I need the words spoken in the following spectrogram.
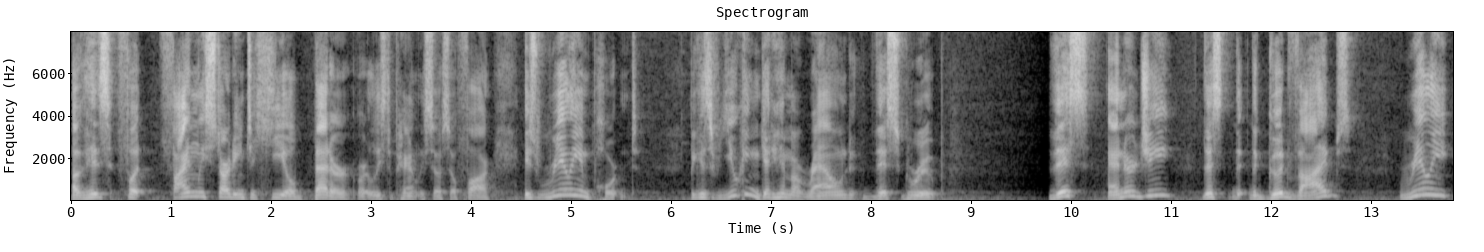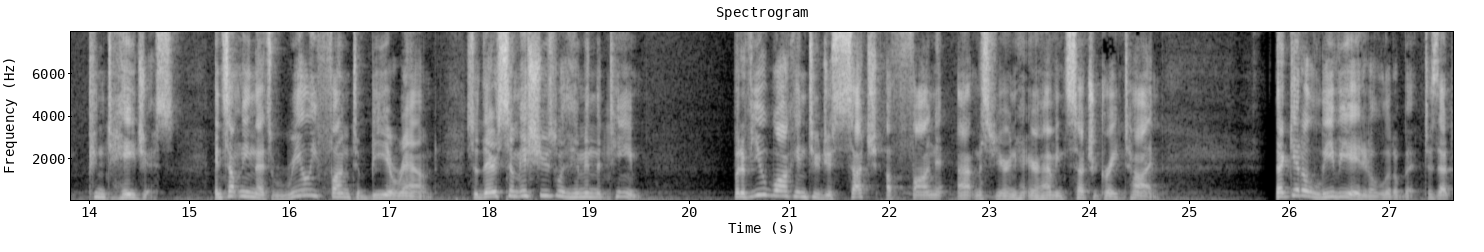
of his foot finally starting to heal better, or at least apparently so so far, is really important. Because if you can get him around this group, this energy, this the, the good vibes, really contagious and something that's really fun to be around. So there's some issues with him in the team. But if you walk into just such a fun atmosphere and you're having such a great time, that get alleviated a little bit? Does that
